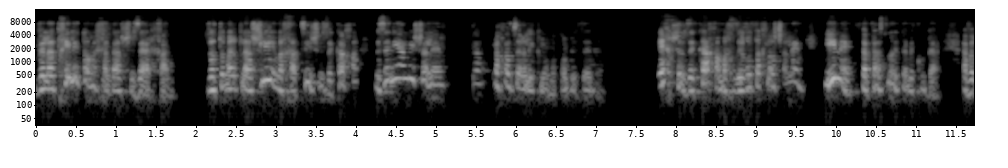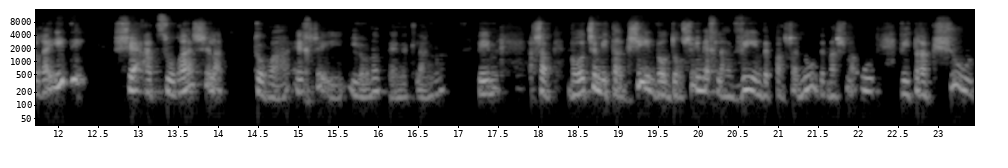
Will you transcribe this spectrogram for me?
ולהתחיל איתו מחדש שזה אחד. זאת אומרת, להשלים עם החצי שזה ככה, וזה נהיה לי שלם. לא חסר לי כלום, הכל בסדר. איך שזה ככה מחזיר אותך לשלם. הנה, תפסנו את הנקודה. אבל ראיתי שהצורה של התורה, איך שהיא, לא נותנת לנו, ואם, עכשיו, בעוד שמתרגשים ועוד דורשים איך להבין, ופרשנות ומשמעות, והתרגשות,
